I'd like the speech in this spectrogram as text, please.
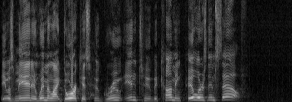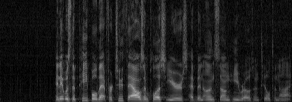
It was men and women like Dorcas who grew into becoming pillars themselves. And it was the people that for 2,000 plus years have been unsung heroes until tonight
